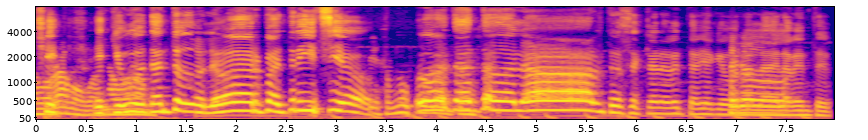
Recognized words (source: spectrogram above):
borramos, weón, Es la que hubo tanto dolor, Patricio. Sí, Hubo tanto dolor. Entonces claramente había que Pero- borrarla de la mente.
